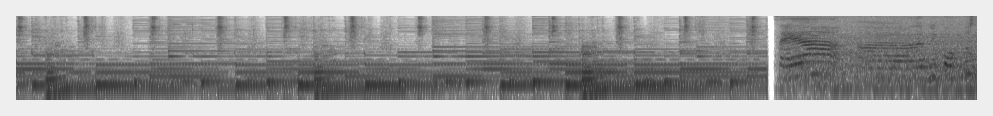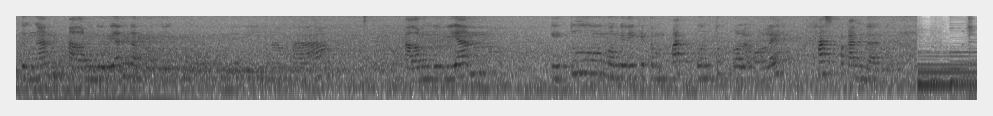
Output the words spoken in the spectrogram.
Saya eh, lebih fokus dengan talam durian dan robustu. Jadi kenapa? Talam durian itu memiliki tempat untuk oleh-oleh khas Pekanbaru.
